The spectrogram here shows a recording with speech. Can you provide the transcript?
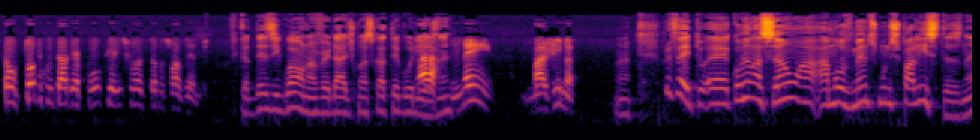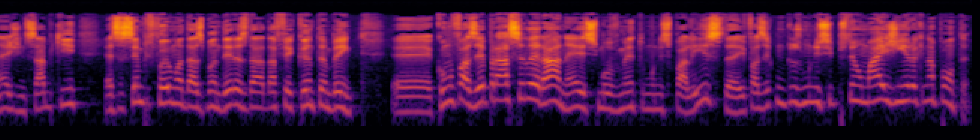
Então, todo cuidado é pouco e é isso que nós estamos fazendo. Fica desigual, na verdade, com as categorias, ah, né? Nem, Imagina. É. Prefeito, é, com relação a, a, movimentos municipalistas, né? A gente sabe que essa sempre foi uma das bandeiras da, da FECAM também. É, como fazer para acelerar né, esse movimento municipalista e fazer com que os municípios tenham mais dinheiro aqui na ponta?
